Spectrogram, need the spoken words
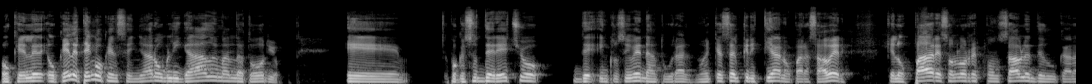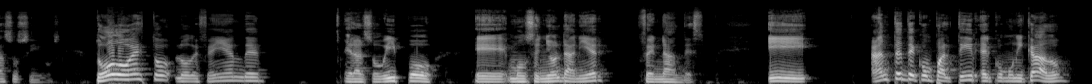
o qué le, tengo que enseñar obligado y mandatorio. Eh, porque eso es derecho de, inclusive natural. No hay que ser cristiano para saber que los padres son los responsables de educar a sus hijos. Todo esto lo defiende el arzobispo eh, Monseñor Daniel Fernández. Y antes de compartir el comunicado,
